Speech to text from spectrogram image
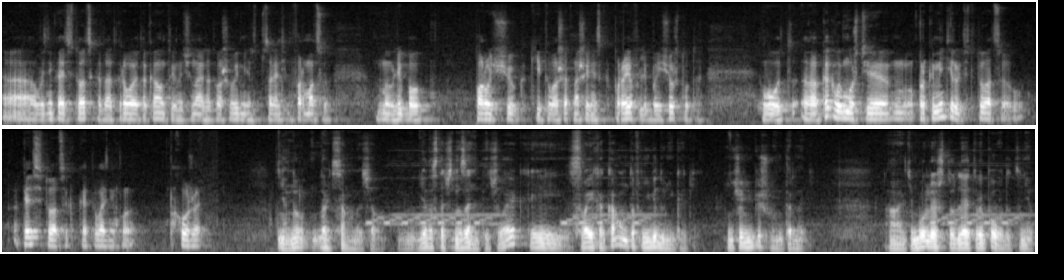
возникает ситуация, когда открывают аккаунты и начинают от вашего имени распространять информацию, ну, либо порочащую какие-то ваши отношения с КПРФ, либо еще что-то. Вот. Как вы можете прокомментировать ситуацию? Опять ситуация какая-то возникла похожая? Не, ну давайте с самого начала. Я достаточно занятый человек и своих аккаунтов не веду никаких. Ничего не пишу в интернете. А тем более, что для этого и повода-то нет.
